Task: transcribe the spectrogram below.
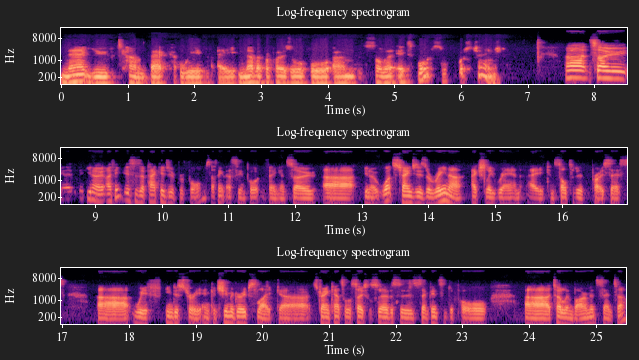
Now you've come back with a, another proposal for um, solar exports. What's changed? Uh, so, you know, I think this is a package of reforms. I think that's the important thing. And so, uh, you know, what's changed is ARENA actually ran a consultative process uh, with industry and consumer groups like uh, Australian Council of Social Services, St Vincent de Paul, uh, Total Environment Centre.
